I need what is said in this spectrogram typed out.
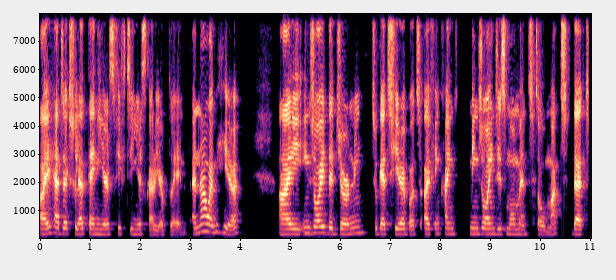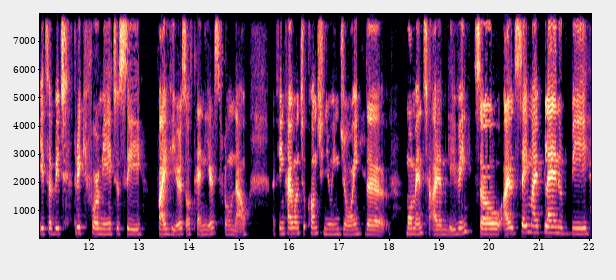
I had actually a 10 years, 15 years career plan. And now I'm here. I enjoyed the journey to get here, but I think I'm enjoying this moment so much that it's a bit tricky for me to see five years or 10 years from now. I think I want to continue enjoying the moment I am living. So I would say my plan would be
